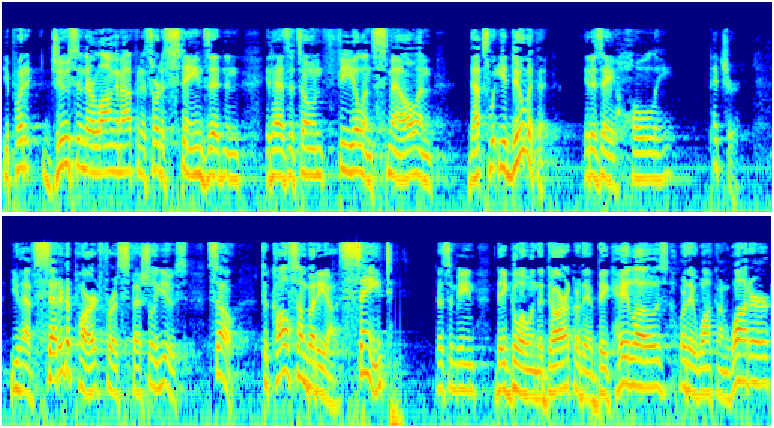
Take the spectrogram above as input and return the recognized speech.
You put it, juice in there long enough and it sort of stains it and it has its own feel and smell and that's what you do with it. It is a holy pitcher. You have set it apart for a special use. So, to call somebody a saint doesn't mean they glow in the dark or they have big halos or they walk on water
